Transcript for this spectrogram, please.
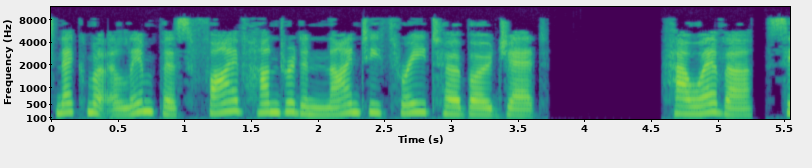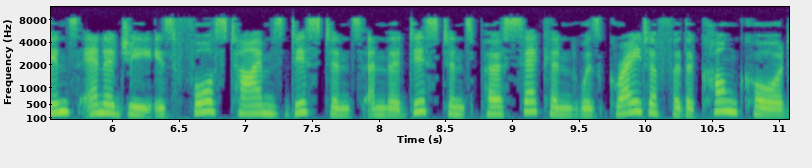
Snecma Olympus 593 turbojet. However, since energy is force times distance and the distance per second was greater for the Concorde,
